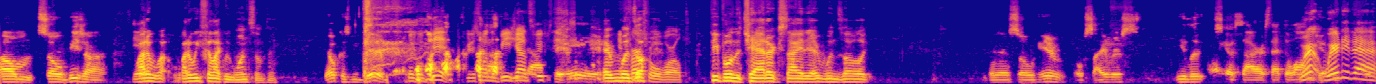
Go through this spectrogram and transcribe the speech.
Um, so Bijan, Why do why do we feel like we won something? yo, because we did. Because we did. We just won the Bijan sweepstakes Hey, in Everyone's all, world. people in the chat are excited. Everyone's all like, And then so here, Osiris, Felix. let's go, Cyrus. That Dewan. Where Jones. where did uh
